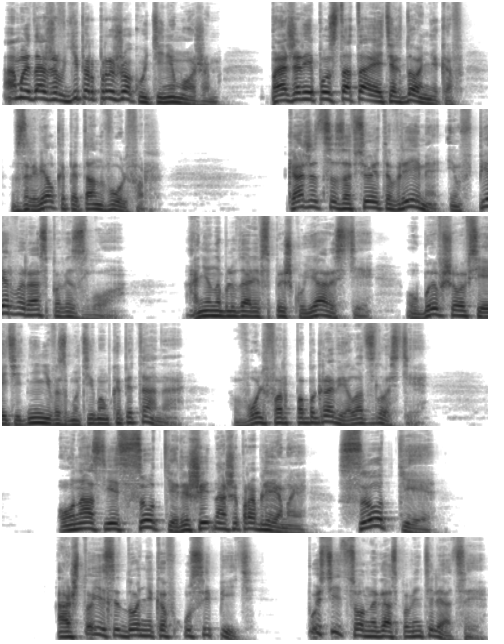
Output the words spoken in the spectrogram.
а мы даже в гиперпрыжок уйти не можем. Пожри пустота этих донников, взревел капитан Вульфор. Кажется, за все это время им в первый раз повезло. Они наблюдали вспышку ярости у бывшего все эти дни невозмутимым капитана. Вульфор побагровел от злости. «У нас есть сутки решить наши проблемы. Сутки!» А что, если Донников усыпить? Пустить сонный газ по вентиляции?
